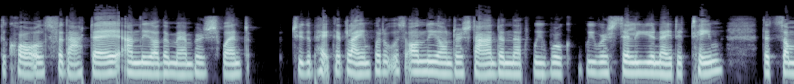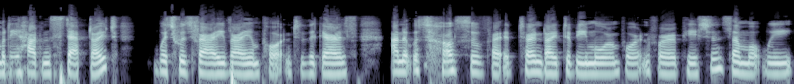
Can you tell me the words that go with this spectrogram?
the calls for that day, and the other members went to the picket line. But it was on the understanding that we were we were still a united team, that somebody hadn't stepped out which was very, very important to the girls. And it was also, it turned out to be more important for our patients than what we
